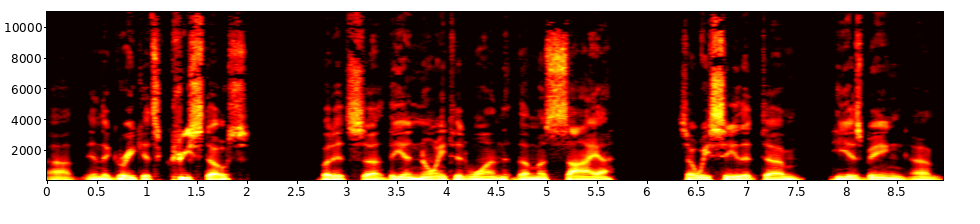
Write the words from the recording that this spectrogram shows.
Uh, in the Greek, it's Christos, but it's uh, the anointed one, the Messiah. So we see that um, he is being um,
